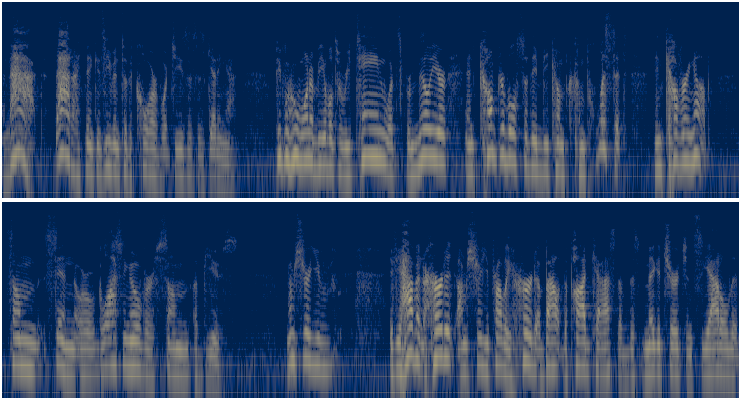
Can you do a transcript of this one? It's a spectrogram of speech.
And that, that I think is even to the core of what Jesus is getting at. People who want to be able to retain what's familiar and comfortable so they become complicit in covering up some sin or glossing over some abuse. I'm sure you've, if you haven't heard it, I'm sure you probably heard about the podcast of this megachurch in Seattle that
